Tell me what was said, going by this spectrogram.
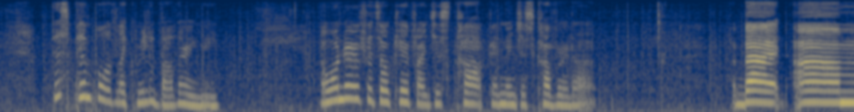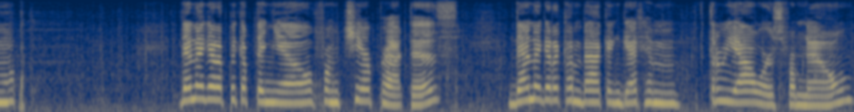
this pimple is like really bothering me. I wonder if it's okay if I just talk and then just cover it up. But, um, then I gotta pick up Danielle from cheer practice. Then I gotta come back and get him three hours from now.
